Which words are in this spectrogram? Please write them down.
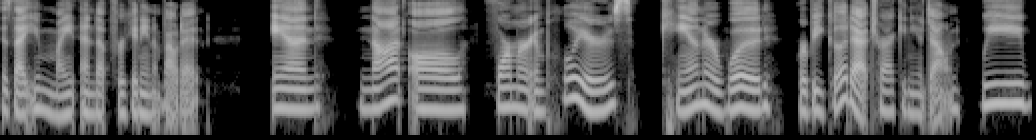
is that you might end up forgetting about it. And not all former employers can or would or be good at tracking you down. We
